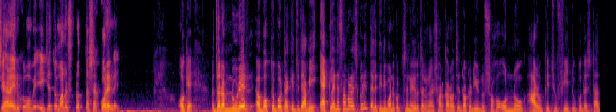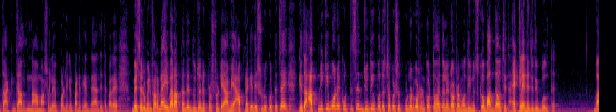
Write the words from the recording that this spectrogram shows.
চেহারা এরকম হবে এইটা তো মানুষ প্রত্যাশা করে নাই। ওকে জনাব নূরের বক্তব্যটাকে যদি আমি এক লাইনে সামারাইজ করি তাহলে তিনি মনে করছেন নির্বাচন সরকার হচ্ছে ডক্টর ইউনুস সহ অন্য আরও কিছু ফিট উপদেষ্টা যাকে যার নাম আসলে পলিটিক্যাল পার্টি থেকে নেওয়া যেতে পারে। বেশি রুমিন ফারানা এবার আপনাদের দুজনের প্রশ্নটি আমি আপনাকে দিয়ে শুরু করতে চাই। কিন্তু আপনি কি মনে করতেছেন যদি উপদেষ্টা পরিষদ পুনর্গঠন করতে হয় তাহলে ডক্টর মোহাম্মদ ইউনুসকেও বাদ দেওয়া উচিত? এক লাইনে যদি বলতেন। বা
